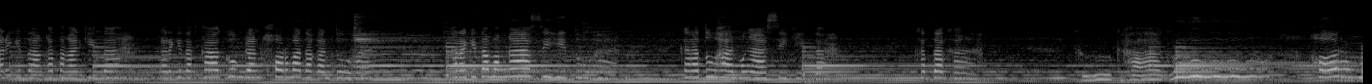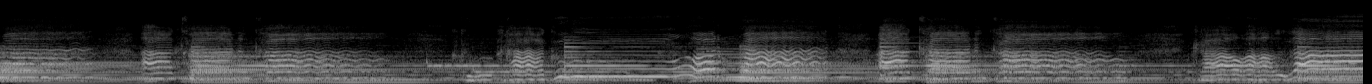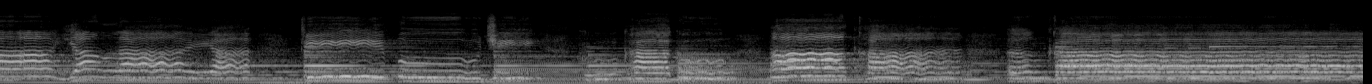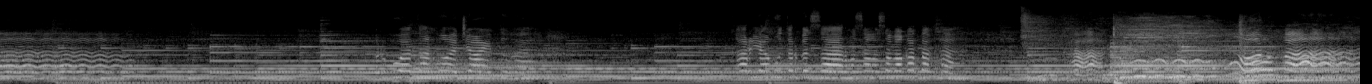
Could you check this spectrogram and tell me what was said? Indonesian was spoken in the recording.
Mari kita angkat tangan kita karena kita kagum dan hormat akan Tuhan. Karena kita mengasihi Tuhan. Karena Tuhan mengasihi kita. Katakan, ku kagum hormat akan engkau. Ku kagum ajaib Tuhan. Karyamu terbesar bersama-sama katakan. Tuhan ku hormat.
